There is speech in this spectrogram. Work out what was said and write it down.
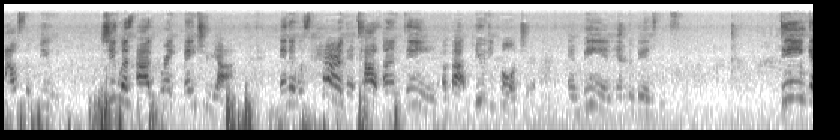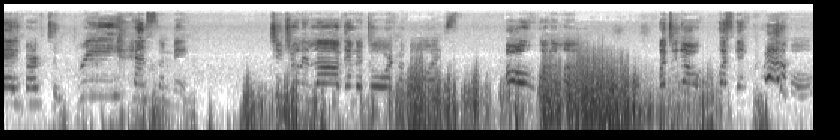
House of Beauty. She was our great matriarch, and it was her that taught Aunt Dean about beauty culture and being in the business. Dean gave birth to three handsome men. She truly loved and adored her boys. Oh, what a love. But you know, what's incredible,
